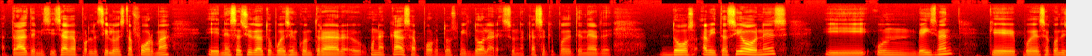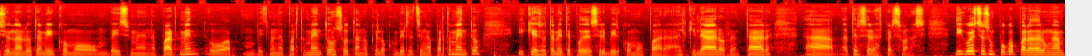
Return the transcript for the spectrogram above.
atrás de Mississauga, por decirlo de esta forma. En esa ciudad tú puedes encontrar una casa por dos mil dólares, una casa que puede tener dos habitaciones y un basement que puedes acondicionarlo también como un basement apartment o un basement apartamento, un sótano que lo conviertes en apartamento y que eso también te puede servir como para alquilar o rentar a, terceras personas. Digo, esto es un poco para dar un,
